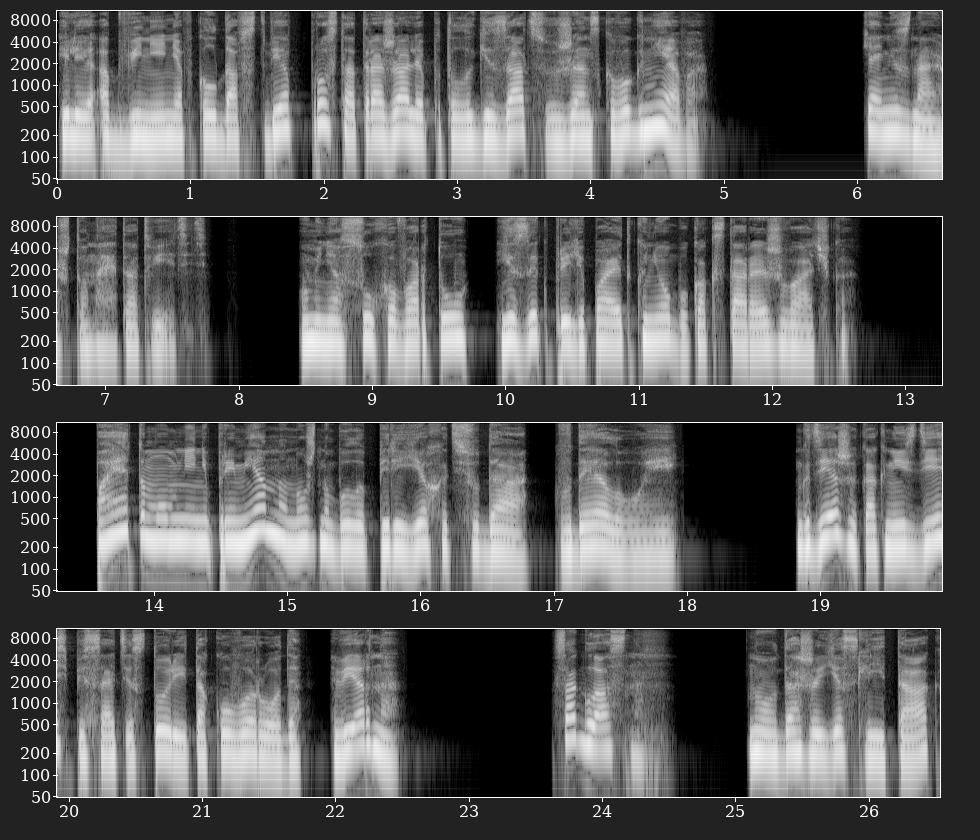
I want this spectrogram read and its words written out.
или обвинения в колдовстве просто отражали патологизацию женского гнева. Я не знаю, что на это ответить. У меня сухо во рту, язык прилипает к небу, как старая жвачка. Поэтому мне непременно нужно было переехать сюда, в Дэллоуэй. Где же, как не здесь, писать истории такого рода, верно? Согласна. Но даже если и так,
